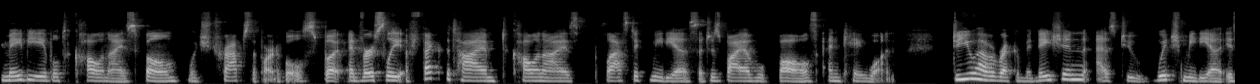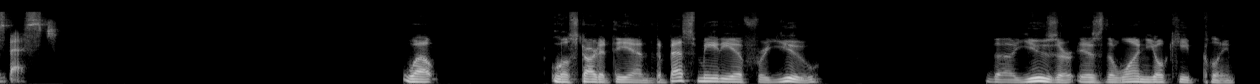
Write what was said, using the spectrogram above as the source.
may be able to colonize foam, which traps the particles, but adversely affect the time to colonize plastic media such as bio balls and K1. Do you have a recommendation as to which media is best? Well, we'll start at the end. The best media for you the user is the one you'll keep clean.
